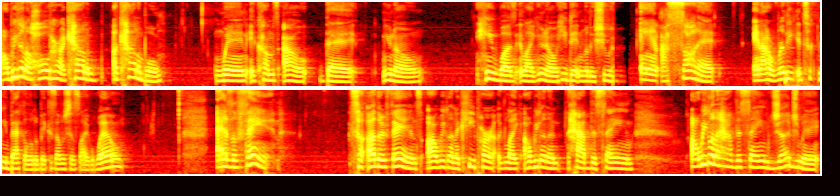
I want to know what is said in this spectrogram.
are we gonna hold her account- accountable when it comes out that, you know, he was like, you know, he didn't really shoot her. And I saw that and I really, it took me back a little bit because I was just like, well, as a fan, to other fans, are we gonna keep her like are we gonna have the same are we gonna have the same judgment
